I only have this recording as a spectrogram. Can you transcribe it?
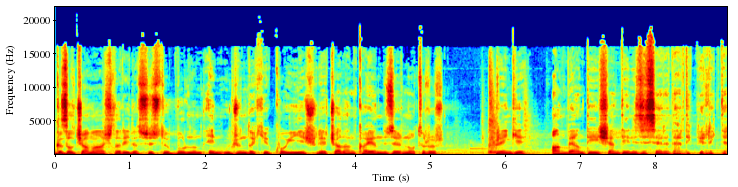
Kızılçam ağaçlarıyla süslü burnun en ucundaki koyu yeşile çalan kayanın üzerine oturur, rengi an be an değişen denizi seyrederdik birlikte.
